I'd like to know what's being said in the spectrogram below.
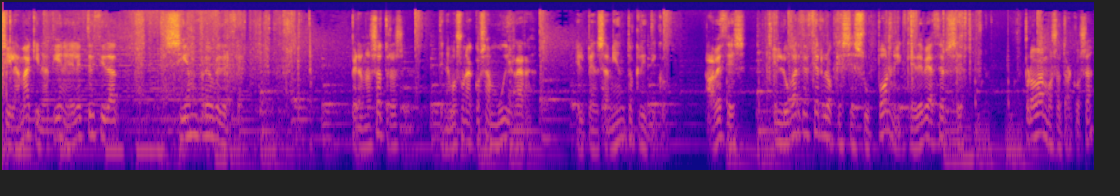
Si la máquina tiene electricidad, siempre obedece. Pero nosotros tenemos una cosa muy rara, el pensamiento crítico. A veces, en lugar de hacer lo que se supone que debe hacerse, probamos otra cosa.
